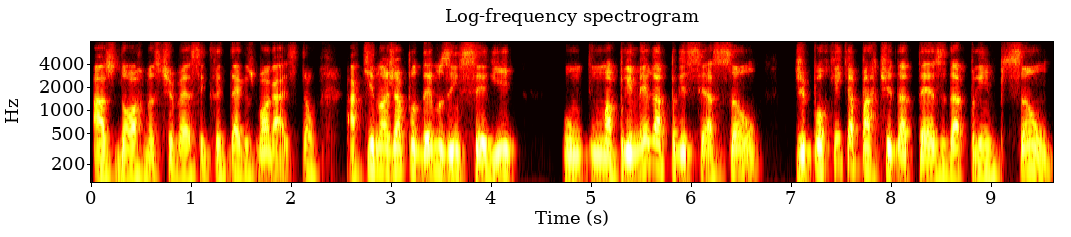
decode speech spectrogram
as normas tivessem critérios morais. Então, aqui nós já podemos inserir um, uma primeira apreciação de por que, que, a partir da tese da preempção,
